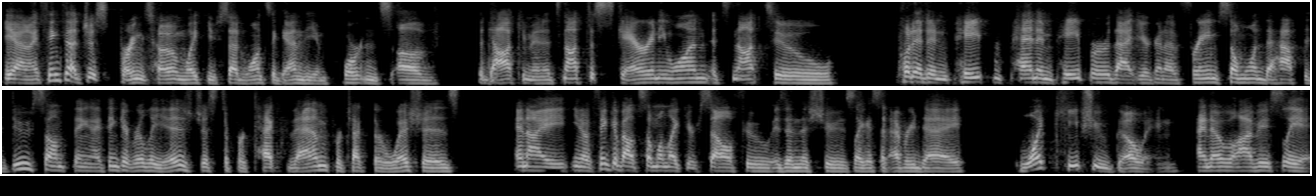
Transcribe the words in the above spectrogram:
Yeah, and I think that just brings home, like you said, once again, the importance of the document. It's not to scare anyone. It's not to put it in paper, pen and paper that you're going to frame someone to have to do something. I think it really is just to protect them, protect their wishes. And I, you know, think about someone like yourself who is in the shoes, like I said, every day. What keeps you going? I know obviously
